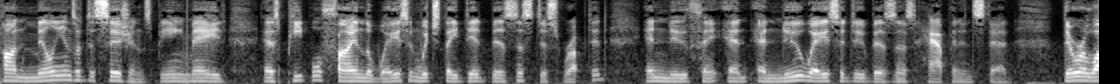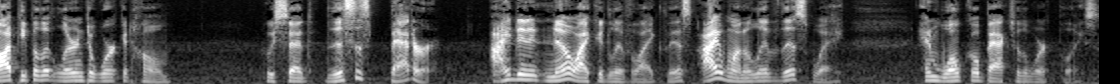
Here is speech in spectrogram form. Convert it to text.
upon millions of decisions being made as people find the ways in which they did business disrupted and new th- and, and new ways to do business happen instead. There were a lot of people that learned to work at home who said, This is better. I didn't know I could live like this. I want to live this way and won't go back to the workplace.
